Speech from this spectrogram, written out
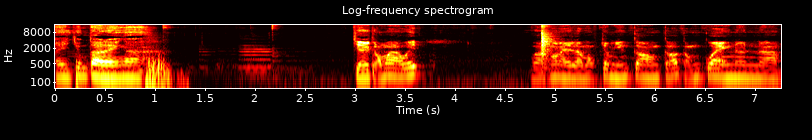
Đây chúng ta đang à, chơi cổng AUX và con này là một trong những con có cổng quan nên à,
